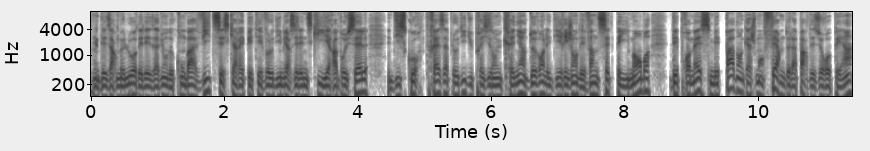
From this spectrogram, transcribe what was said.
Des armes lourdes et des avions de combat vite, c'est ce qu'a répété Volodymyr Zelensky hier à Bruxelles. Discours très applaudi du président ukrainien devant les dirigeants des 27 pays membres. Des promesses, mais pas d'engagement ferme de la part des Européens.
